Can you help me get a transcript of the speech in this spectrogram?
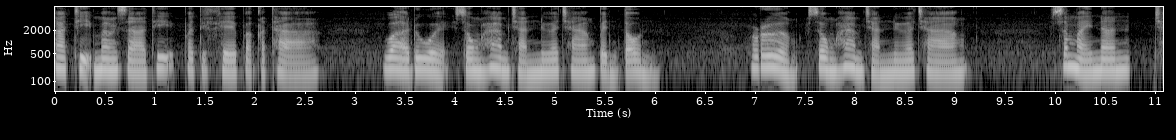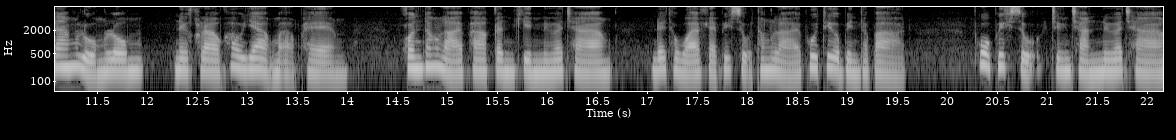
หัตถิมังสาธิปฏิเคปกถา ว่าด้วยทรงห้ามฉันเนื้อช้างเป็นต้น เรื่องทรงห้ามฉันเนื้อช้าง สมัยนั้นช้างหลวงล้มในคราวเข้ายากมากแพง คนทั้งหลายพากันกินเนื้อช้าง ได้ถวายแก่ภิกษุทั้งหลายผู้เที่ยวบินทบาทพวกภิกษุจึงฉันเนื้อช้าง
